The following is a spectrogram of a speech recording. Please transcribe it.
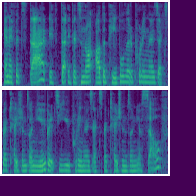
And if it's that, if that if it's not other people that are putting those expectations on you, but it's you putting those expectations on yourself,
